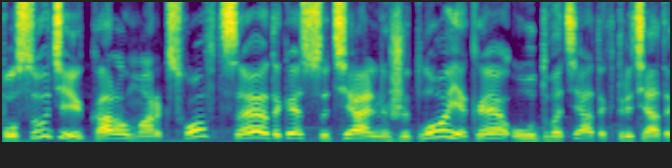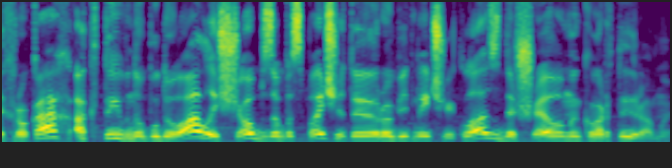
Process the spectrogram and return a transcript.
По суті, Карл Маркс Хофф – це таке соціальне житло, яке у 20-30-х роках активно будували, щоб забезпечити робітничий клас дешевими квартирами.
